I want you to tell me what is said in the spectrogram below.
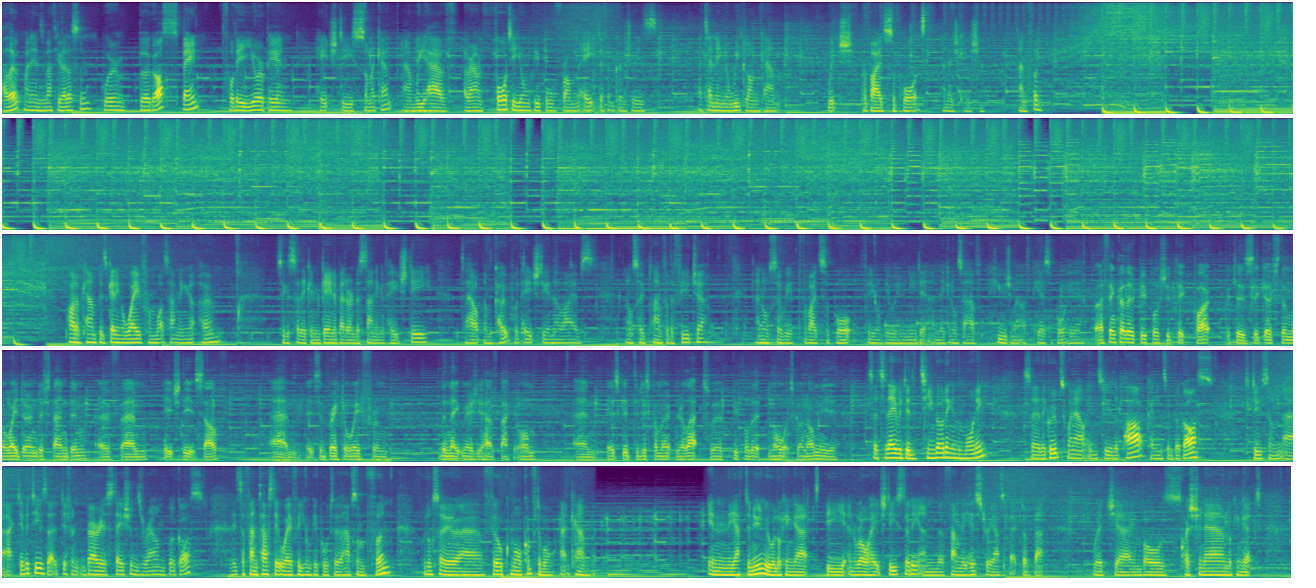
Hello, my name is Matthew Ellison. We're in Burgos, Spain for the European HD Summer Camp and we have around 40 young people from eight different countries attending a week-long camp which provides support and education and fun. Part of camp is getting away from what's happening at home so, so they can gain a better understanding of HD, to help them cope with HD in their lives and also plan for the future. And also we provide support for young people who need it and they can also have a huge amount of peer support here. I think other people should take part because it gives them a wider understanding of um, HD itself. Um, it's a break away from the nightmares you have back at home and it's good to just come out and relax with people that know what's going on with you. So today we did the team building in the morning. So the groups went out into the park and into Burgos to do some uh, activities at different various stations around Burgos. It's a fantastic way for young people to have some fun, but also uh, feel more comfortable at camp. In the afternoon we were looking at the Enroll HD study and the family history aspect of that, which uh, involves questionnaire looking at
